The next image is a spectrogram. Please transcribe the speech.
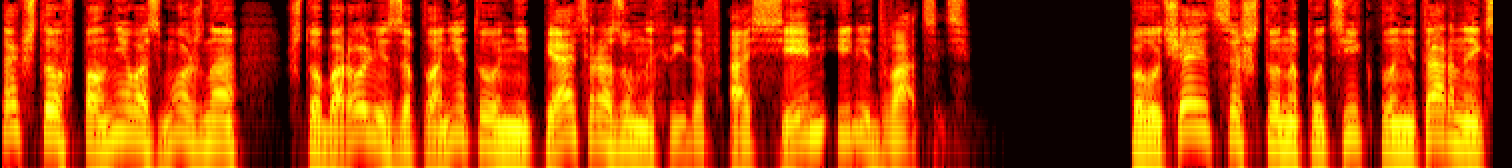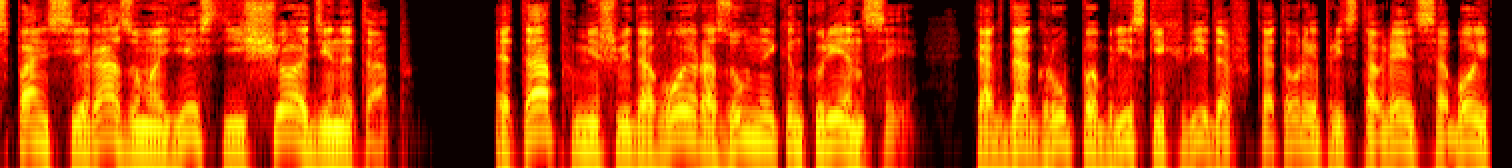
Так что вполне возможно, что боролись за планету не пять разумных видов, а семь или двадцать. Получается, что на пути к планетарной экспансии разума есть еще один этап Этап межвидовой разумной конкуренции, когда группа близких видов, которые представляют собой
